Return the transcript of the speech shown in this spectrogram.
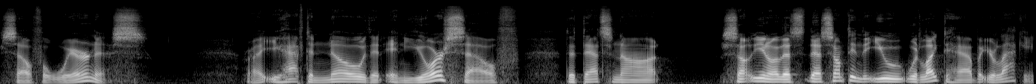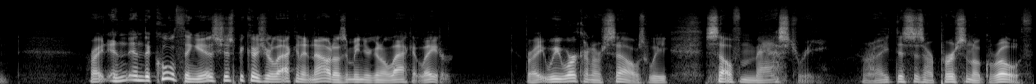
self awareness, right? You have to know that in yourself that that's not so you know that's that's something that you would like to have, but you're lacking, right? And and the cool thing is, just because you're lacking it now doesn't mean you're going to lack it later right? We work on ourselves. We self mastery, right? This is our personal growth.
